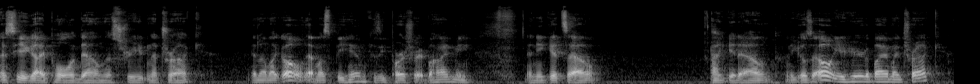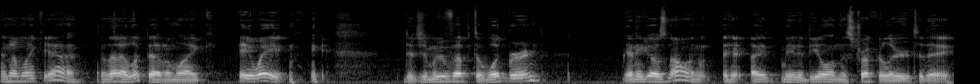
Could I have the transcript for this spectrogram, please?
I see a guy pulling down the street in a truck, and I'm like, "Oh, that must be him," because he parks right behind me. And he gets out. I get out, and he goes, "Oh, you're here to buy my truck?" And I'm like, "Yeah." And then I looked at him like, "Hey, wait, did you move up to Woodburn?" And he goes, "No, I made a deal on this truck earlier today."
